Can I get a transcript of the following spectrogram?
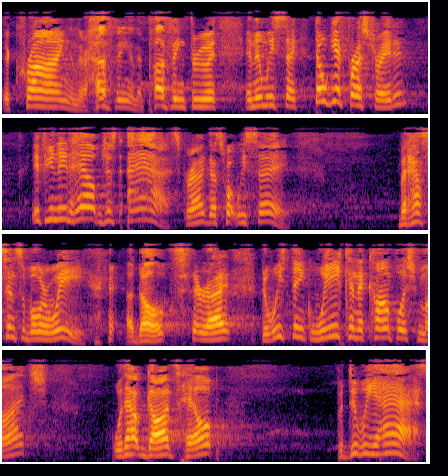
They're crying and they're huffing and they're puffing through it. And then we say, don't get frustrated. If you need help, just ask, right? That's what we say. But how sensible are we, adults, right? Do we think we can accomplish much without God's help? But do we ask?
